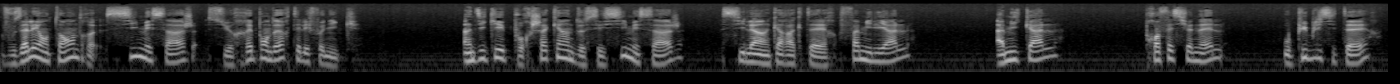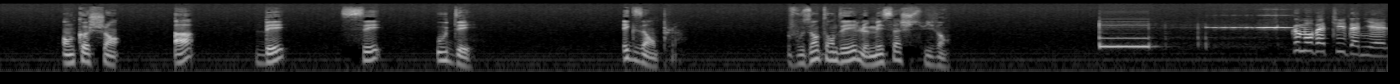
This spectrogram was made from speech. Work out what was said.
Vous allez entendre six messages sur répondeur téléphonique. Indiquez pour chacun de ces six messages s'il a un caractère familial, amical, professionnel ou publicitaire en cochant A, B, C ou D. Exemple. Vous entendez le message suivant. Comment vas-tu, Daniel?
